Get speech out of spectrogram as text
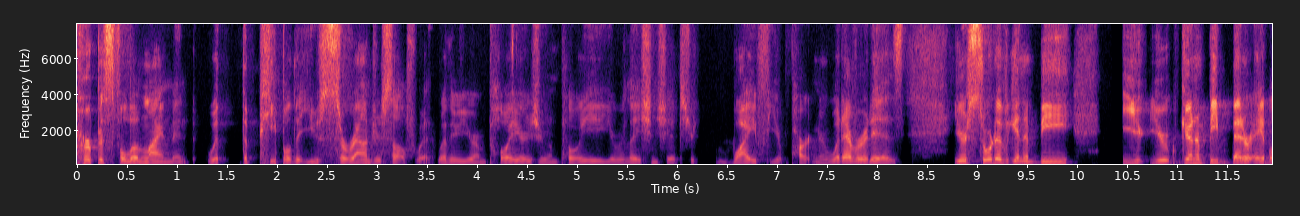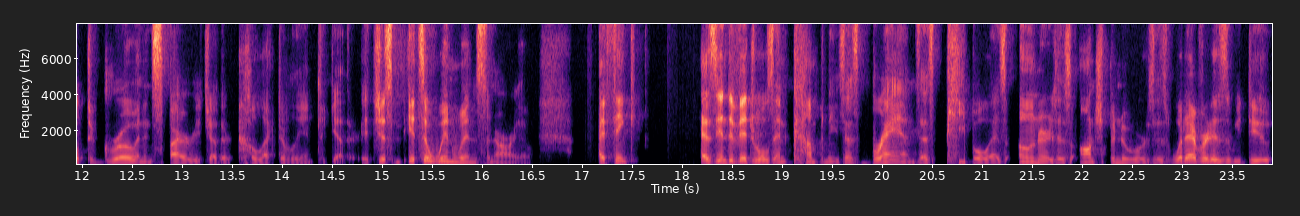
purposeful alignment with the people that you surround yourself with, whether your employers, your employee, your relationships, your wife, your partner, whatever it is, you're sort of going to be you- you're going to be better able to grow and inspire each other collectively and together. It's just it's a win-win scenario. I think as individuals and companies, as brands, as people, as owners, as entrepreneurs, as whatever it is that we do,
